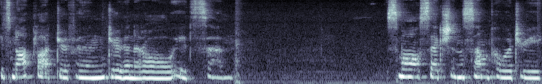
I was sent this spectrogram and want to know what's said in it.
it's not plot driven driven at all. It's um, small sections, some poetry,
